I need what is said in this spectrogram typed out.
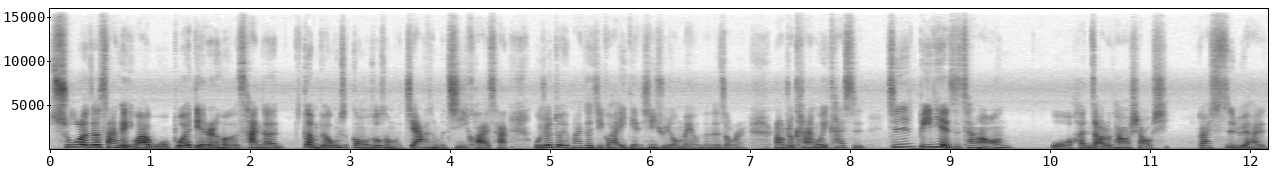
除了这三个以外，我不会点任何的餐，那更不用跟我说什么加什么鸡块餐，我就对麦克鸡块一点兴趣都没有的那种人。然后就看我一开始，其实 BTS 餐好像我很早就看到消息，大概四月还是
